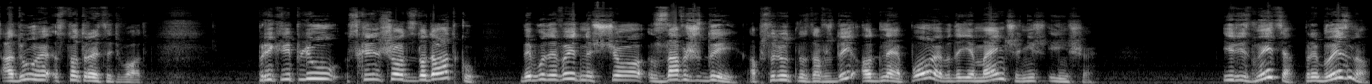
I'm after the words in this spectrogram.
а друге 130 Вт. Прикріплю скріншот з додатку, де буде видно, що завжди, абсолютно завжди, одне поле видає менше, ніж інше. І різниця приблизно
